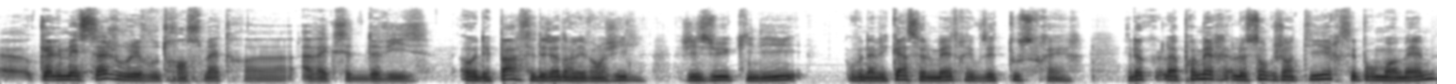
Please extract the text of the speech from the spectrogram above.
Euh, quel message voulez-vous transmettre euh, avec cette devise? Au départ, c'est déjà dans l'Évangile. Jésus qui dit Vous n'avez qu'un seul maître et vous êtes tous frères. Et donc la première leçon que j'en tire, c'est pour moi-même,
